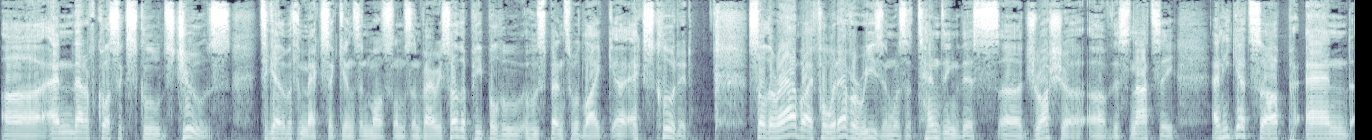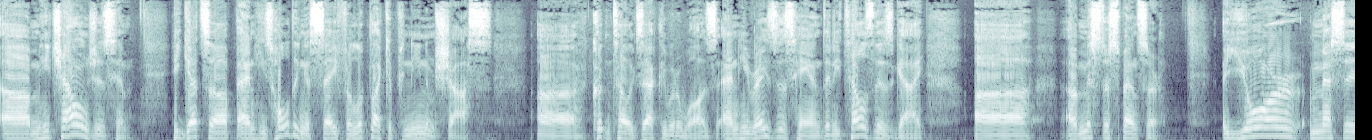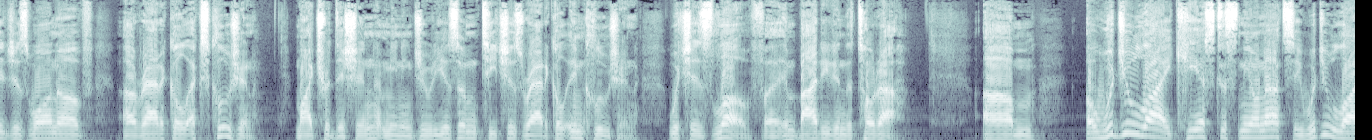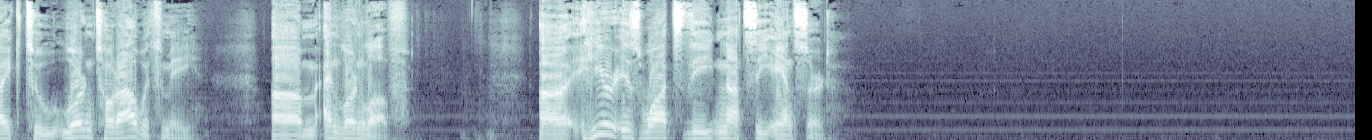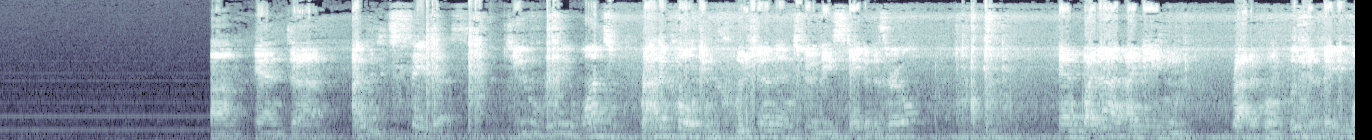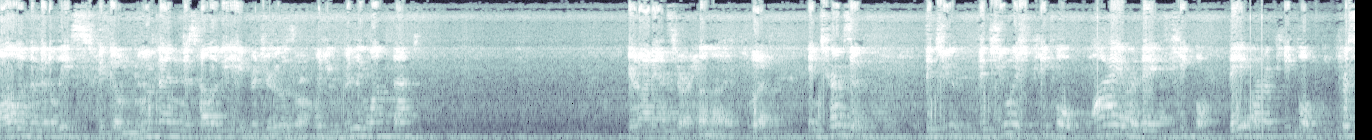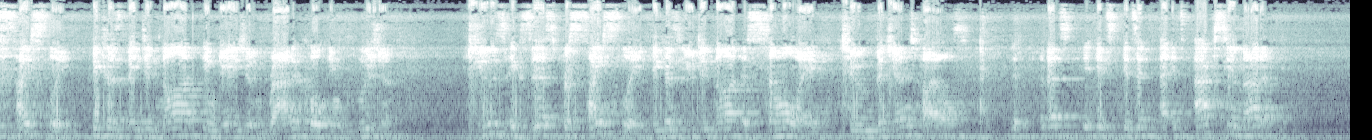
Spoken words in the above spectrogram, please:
Uh, and that, of course, excludes Jews, together with Mexicans and Muslims and various other people who, who Spence would like uh, excluded. So the rabbi, for whatever reason, was attending this uh, drusha of this Nazi, and he gets up and um, he challenges him. He gets up and he's holding a sefer, looked like a Paninim Shas. Uh, couldn't tell exactly what it was, and he raises his hand and he tells this guy, Mr. Spencer, your message is one of uh, radical exclusion. My tradition, meaning Judaism, teaches radical inclusion, which is love uh, embodied in the Torah. Um, uh, would you like, he asks this neo Nazi, would you like to learn Torah with me um, and learn love? Uh, here is what the Nazi answered. Um, and uh, I would say this Do you really want radical inclusion into the state of Israel? And by that, I mean radical inclusion. Maybe all of the Middle East could go Nuven to Tel Aviv or Jerusalem. Would you really want that? You're not answering. Look, in terms of the, Jew, the Jewish people, why are they a people? They are a people precisely because they did not engage in radical inclusion. Jews exist precisely because you did not assimilate to the Gentiles. That's it's it's an, it's axiomatic.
